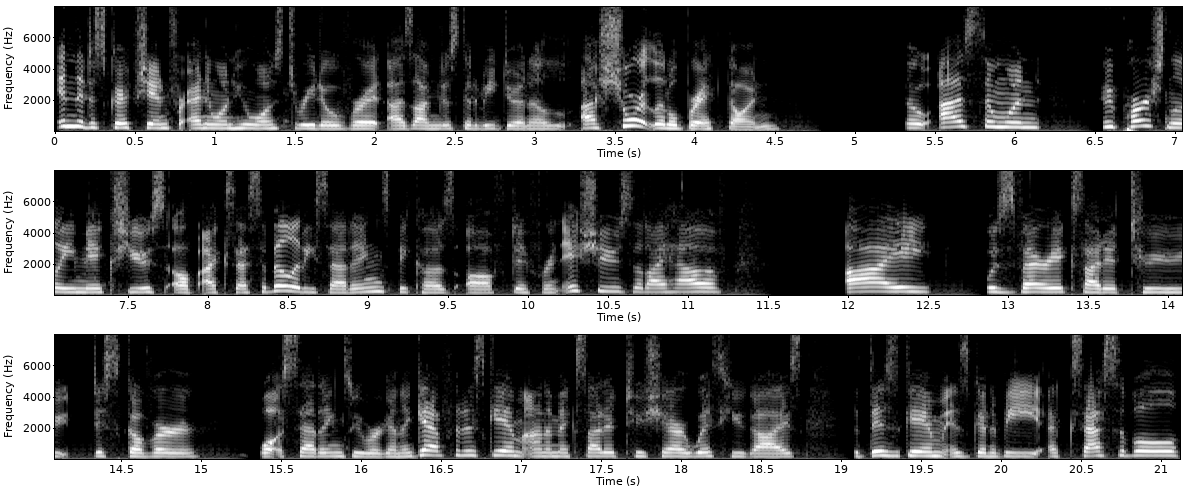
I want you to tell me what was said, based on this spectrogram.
in the description for anyone who wants to read over it as I'm just going to be doing a, a short little breakdown. So as someone who personally makes use of accessibility settings because of different issues that I have, I was very excited to discover what settings we were going to get for this game and I'm excited to share with you guys that this game is going to be accessible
